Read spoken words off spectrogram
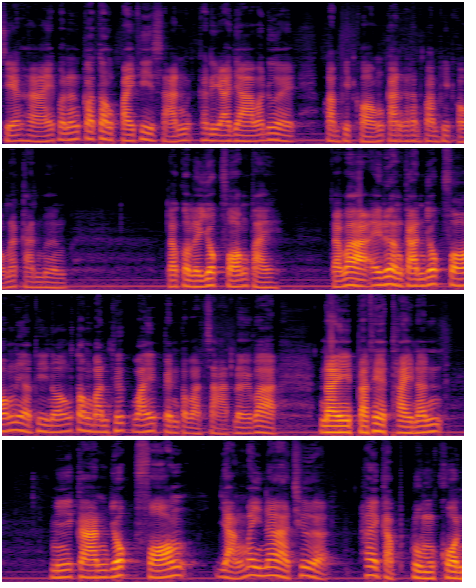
เสียหาย เพราะนั้นก็ต้องไปที่ศาลคดีอาญาว่าด้วยความผิดของการกระทำความผิดของนักการเมือง แล้วก็เลยยกฟ้องไป แต่ว่าไอ้เรื่องการยกฟ้องเนี่ยพี่น้องต้องบันทึกไว้เป็นประวัติศาสตร์เลยว่า ในประเทศไทยนั้น มีการยกฟ้องอย่างไม่น่าเชื่อให้กับกลุ่มคน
